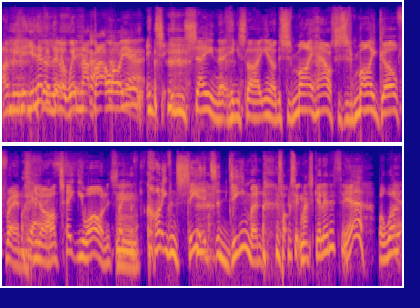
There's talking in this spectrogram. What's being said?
I mean, it You're never going to win that battle, are you? Yeah. It's insane that he's like, you know, this is my house, this is my girlfriend. You know, I'll take you on. It's like you can't even see it. It's a demon. Toxic masculinity. yeah. Well, work,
